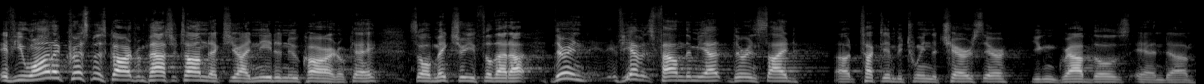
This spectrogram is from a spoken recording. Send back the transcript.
If you want a Christmas card from Pastor Tom next year, I need a new card, okay? So make sure you fill that out. They're in, if you haven't found them yet, they're inside, uh, tucked in between the chairs there. You can grab those and. Um,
